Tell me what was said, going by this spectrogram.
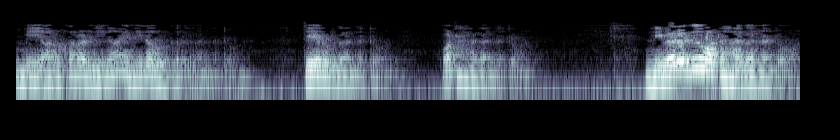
මේ අනුකරණ න්‍යාය නිරවුල් කරගන්නට ඕන. තේරුම් ගන්නට ඕන. වටහා ගන්නට ඕන. නිවැරදිව වටහා ගන්නට ඕන.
